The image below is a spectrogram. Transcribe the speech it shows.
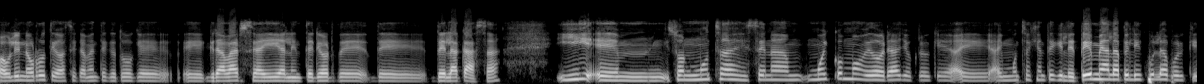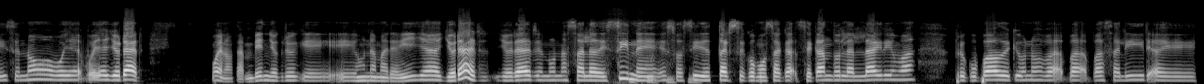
Paulino Urrutia, básicamente, que tuvo que eh, grabarse ahí al interior de, la casa. Y em, son muchas escenas muy conmovedoras. Yo creo que hay, hay, mucha gente que le teme a la película porque dice, no, voy a, voy a llorar. Bueno, también yo creo que es una maravilla llorar, llorar en una sala de cine, eso así de estarse como secando las lágrimas, preocupado de que uno va, a salir eh,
